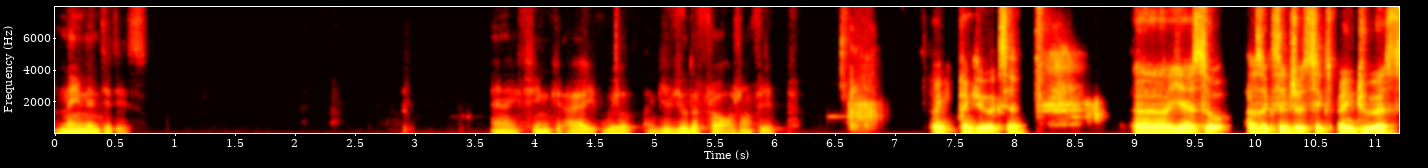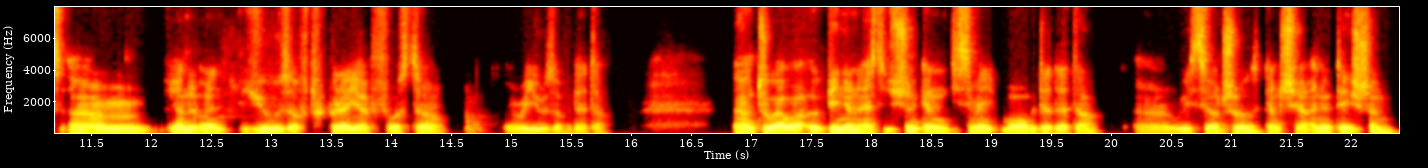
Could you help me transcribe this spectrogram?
named entities. And I think I will give you the floor, Jean-Philippe. Thank, thank you, Axel. Uh, yeah, so as Axel just explained to us, um, the underwent use of IIIF foster the reuse of data. And to our opinion, institution can disseminate more of metadata. Uh, researchers can share annotation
